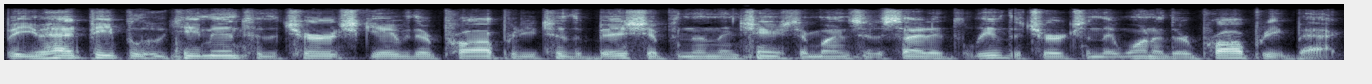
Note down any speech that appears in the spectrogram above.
But you had people who came into the church, gave their property to the bishop, and then they changed their minds and decided to leave the church and they wanted their property back.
